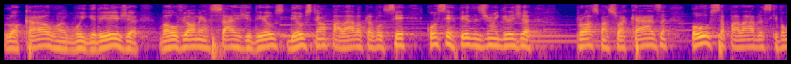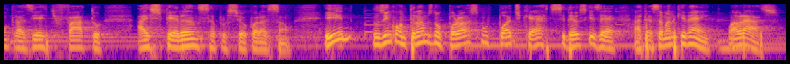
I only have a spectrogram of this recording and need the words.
local, alguma igreja, vai ouvir uma mensagem de Deus, Deus tem uma palavra para você, com certeza de uma igreja próxima à sua casa, ouça palavras que vão trazer de fato a esperança para o seu coração. E nos encontramos no próximo podcast, se Deus quiser. Até semana que vem. Um abraço.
